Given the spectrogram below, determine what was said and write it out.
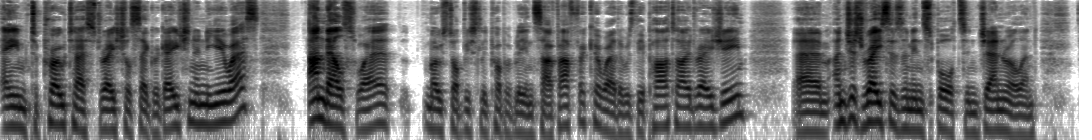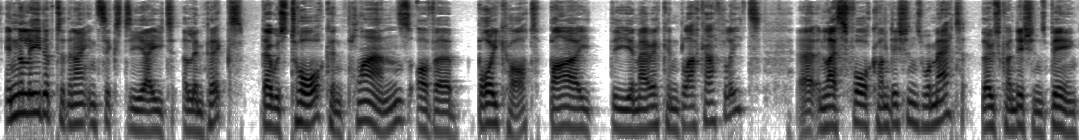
aimed to protest racial segregation in the US and elsewhere, most obviously probably in South Africa where there was the apartheid regime, um, and just racism in sports in general. And in the lead up to the 1968 Olympics, there was talk and plans of a boycott by the American black athletes uh, unless four conditions were met. Those conditions being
